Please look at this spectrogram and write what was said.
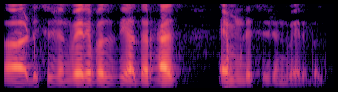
uh, decision variables, the other has m decision variables.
